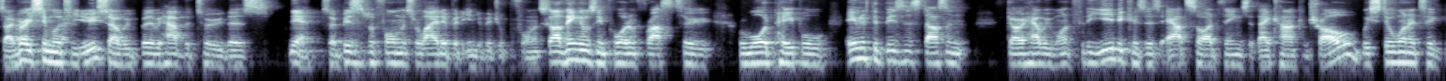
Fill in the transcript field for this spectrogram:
So very similar to you. So we, we have the two. There's yeah, so business performance related, but individual performance. So I think it was important for us to reward people, even if the business doesn't go how we want for the year because there's outside things that they can't control. We still wanted to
